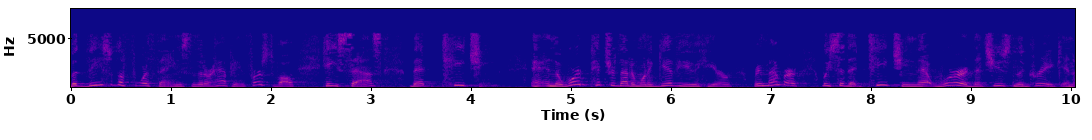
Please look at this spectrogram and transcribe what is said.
but these are the four things that are happening. First of all, he says that teaching. And the word picture that I want to give you here, remember we said that teaching, that word that's used in the Greek in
